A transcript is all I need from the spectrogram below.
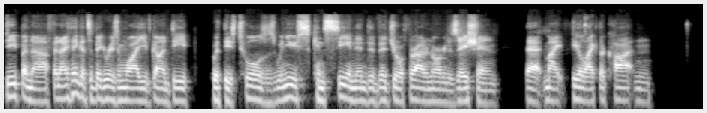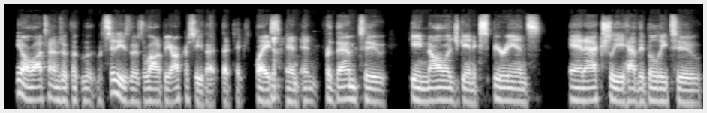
deep enough. And i think it's a big reason why you've gone deep with these tools is when you can see an individual throughout an organization that might feel like they're caught in you know a lot of times with, with cities there's a lot of bureaucracy that that takes place yeah. and and for them to gain knowledge gain experience and actually have the ability to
